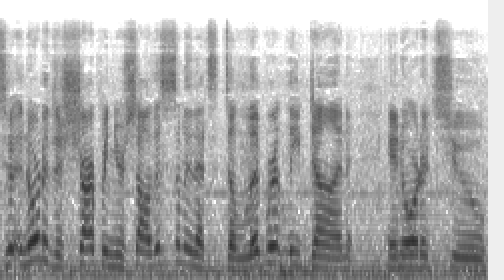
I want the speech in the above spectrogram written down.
to, in order to sharpen your saw, this is something that's deliberately done in order to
